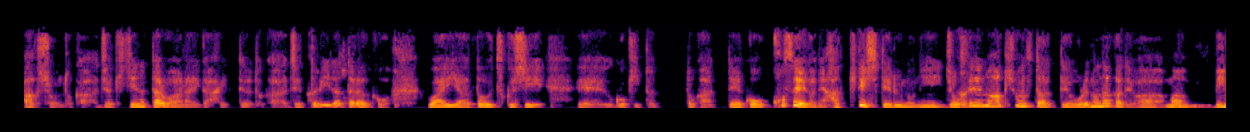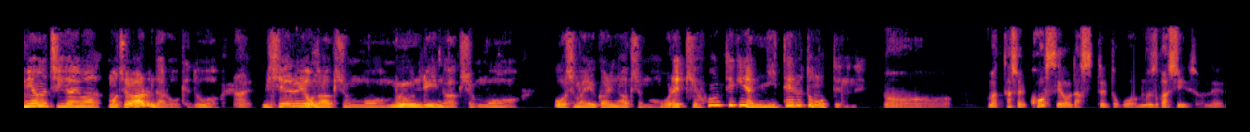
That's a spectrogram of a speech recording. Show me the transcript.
アクションとか、ジャッキー・チェンだったら笑いが入ってるとか、ジェット・リーだったらこう、ワイヤーと美しい、えー動きと、とかあって、こう、個性がね、はっきりしてるのに、女性のアクションスターって俺の中では、まあ、微妙な違いはもちろんあるんだろうけど、はい。ミシェル・ヨーのアクションも、ムーン・リーのアクションも、大島ゆかりのアクションも、俺基本的には似てると思ってるね。ああ。まあ確かに個性を出すってところは難しいですよね。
